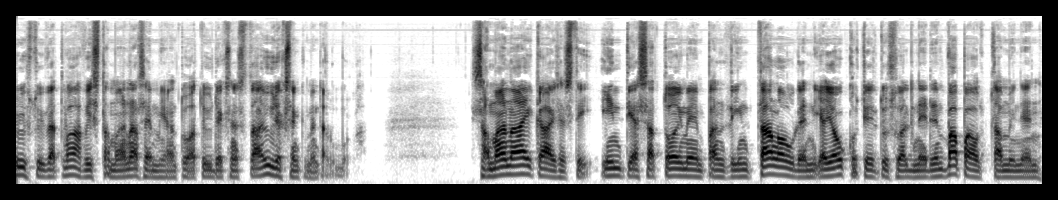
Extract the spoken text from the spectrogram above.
ryhtyivät vahvistamaan asemiaan 1990-luvulla. Samanaikaisesti Intiassa toimeenpantiin talouden ja joukkotiedotusvälineiden vapauttaminen,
